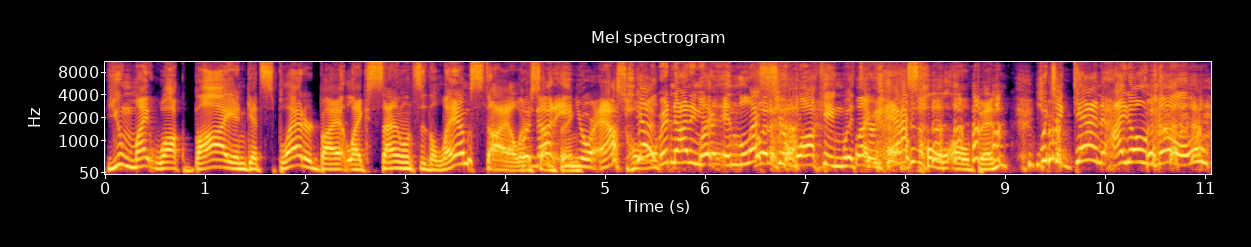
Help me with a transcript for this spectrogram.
you might walk by and get splattered by it like Silence of the Lamb style or something. But not in your asshole. Yeah, but not in Like, your unless you're walking with like- your asshole open. Which again, I don't know.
